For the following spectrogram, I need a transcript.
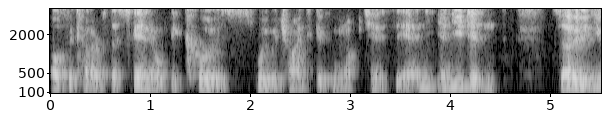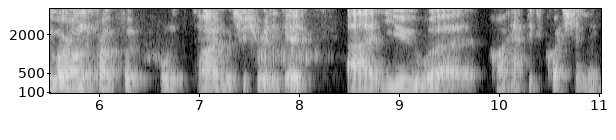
of the color of their skin or because we were trying to give them an opportunity. And, and you didn't. So you were on the front foot all of the time, which was really good. Uh, you were quite happy to question me,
